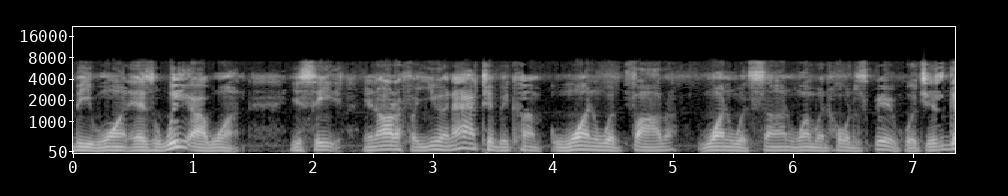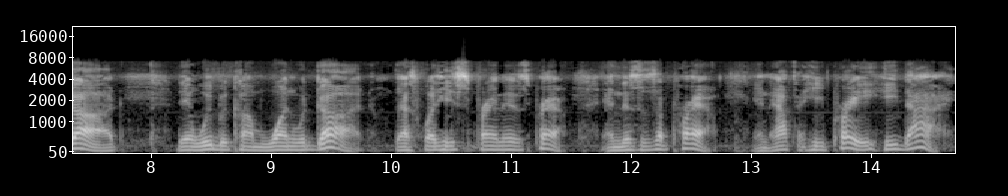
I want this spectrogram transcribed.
be one as we are one. You see, in order for you and I to become one with Father, one with Son, one with Holy Spirit, which is God, then we become one with God. That's what he's praying in his prayer. And this is a prayer. And after he prayed, he died.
